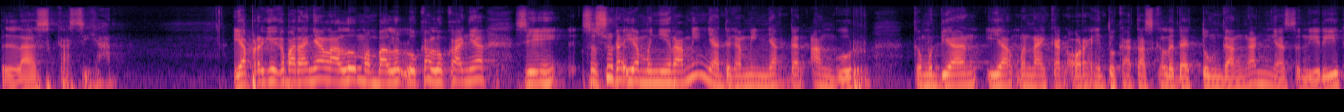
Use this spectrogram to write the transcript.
belas kasihan. Ia pergi kepadanya lalu membalut luka-lukanya sesudah ia menyiraminya dengan minyak dan anggur Kemudian ia menaikkan orang itu ke atas keledai tunggangannya sendiri,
